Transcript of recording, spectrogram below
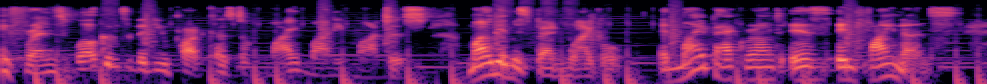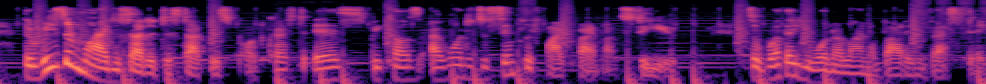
Hey, friends, welcome to the new podcast of My Money Matters. My name is Ben Weigel, and my background is in finance. The reason why I decided to start this podcast is because I wanted to simplify finance to you. So, whether you want to learn about investing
